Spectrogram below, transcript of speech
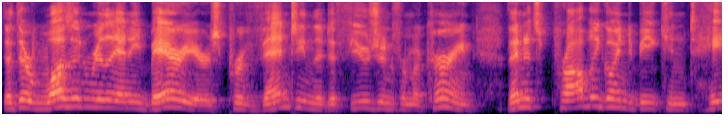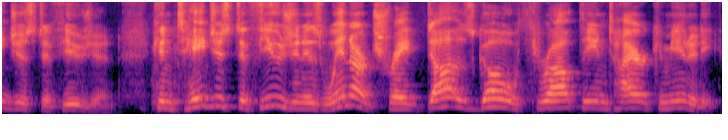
that there wasn't really any barriers preventing the diffusion from occurring, then it's probably going to be contagious diffusion. Contagious diffusion is when our trait does go throughout the entire community.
